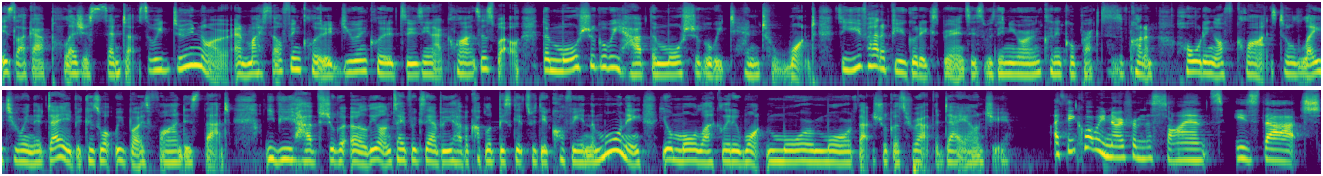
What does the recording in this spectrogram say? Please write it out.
is like our pleasure center. So we do know, and myself included, you included, Susie, and our clients as well, the more sugar we have, the more sugar we tend to want. So you've had a few good experiences within your own clinical practices of kind of holding off clients till later in the day because what we both find is that if you have sugar early on, say for example, you have a couple of biscuits with your coffee in the morning, you're more likely to want more and more of that sugar throughout the day, aren't you? I think what we know from the science is that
